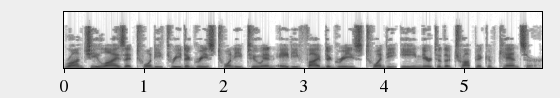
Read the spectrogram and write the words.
Ranchi lies at 23 degrees 22 and 85 degrees 20 e near to the Tropic of Cancer.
